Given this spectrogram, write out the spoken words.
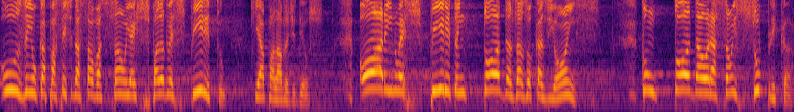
Usem o capacete da salvação e a espada do Espírito, que é a palavra de Deus. Orem no Espírito em todas as ocasiões, com toda oração e súplica.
